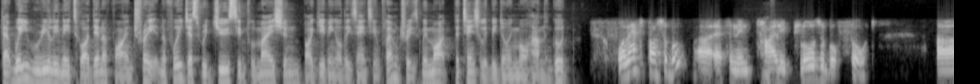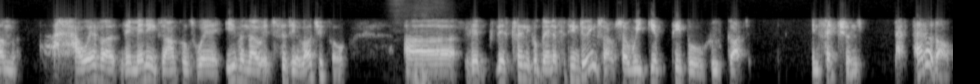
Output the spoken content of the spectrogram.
that we really need to identify and treat. And if we just reduce inflammation by giving all these anti inflammatories, we might potentially be doing more harm than good. Well, that's possible. Uh, it's an entirely mm-hmm. plausible thought. Um, However, there are many examples where, even though it's physiological, uh, there, there's clinical benefit in doing so. So we give people who've got infections Panadol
